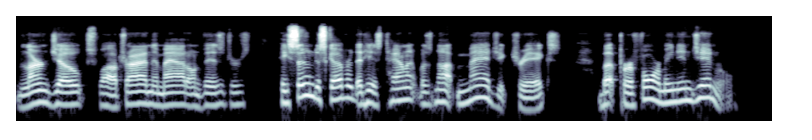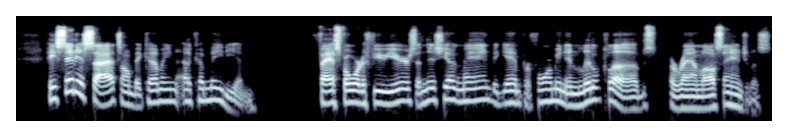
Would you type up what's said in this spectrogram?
learned jokes while trying them out on visitors. He soon discovered that his talent was not magic tricks, but performing in general. He set his sights on becoming a comedian. Fast forward a few years, and this young man began performing in little clubs around Los Angeles.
